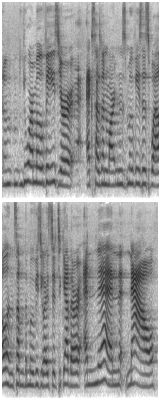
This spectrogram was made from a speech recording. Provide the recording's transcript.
um, your movies, your ex-husband Martin's movies as well, and some of the movies you guys did together. And then now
